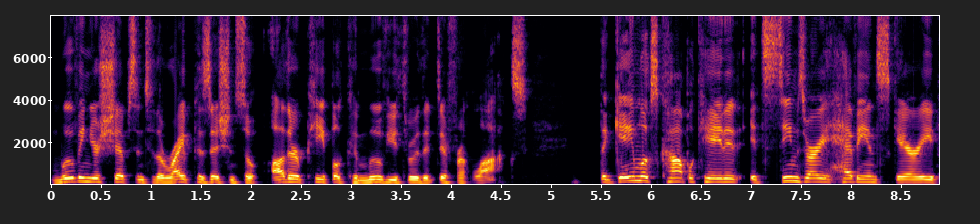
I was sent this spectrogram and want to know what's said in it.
moving your ships into the right position so other people can move you through the different locks. The game looks complicated. It seems very heavy and scary.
